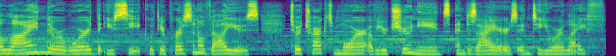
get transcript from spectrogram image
Align the reward that you seek with your personal values to attract more of your true needs and desires into your life.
